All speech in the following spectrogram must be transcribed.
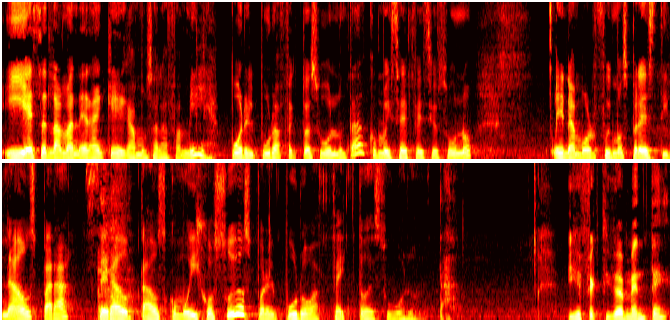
Y esa es la manera en que llegamos a la familia, por el puro afecto de su voluntad, como dice Efesios 1. En amor fuimos predestinados para ser adoptados como hijos suyos por el puro afecto de su voluntad. Y efectivamente,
